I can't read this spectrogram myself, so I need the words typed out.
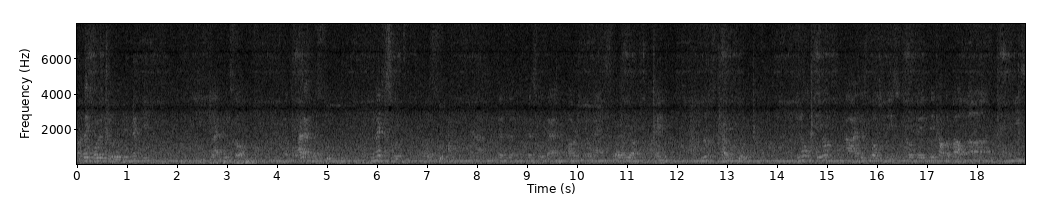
are they going to remake it? Yeah, I think so. I like the soup. The soup? The soup. Yeah. The, the, the soup that Mauricio wears. Yeah, yeah. I mean, looks kind of cool. You know, you know, uh, I just watched this show. They, they talk about uh, DC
